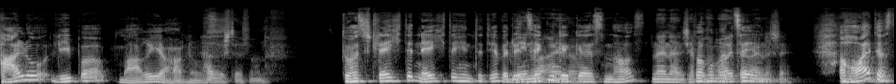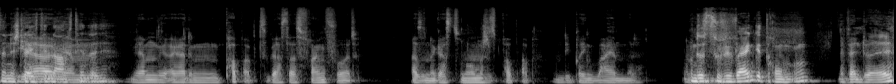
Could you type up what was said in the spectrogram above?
Hallo, lieber Marianus. Hallo, Stefan. Du hast schlechte Nächte hinter dir, weil du eine. gegessen hast? Nein, nein, ich habe heute erzähl? eine schlechte. Ach, heute hast du eine schlechte ja, Nacht wir hinter dir. haben, wir haben gerade einen Pop-up zu Gast aus Frankfurt. Also ein gastronomisches Pop-up. Und die bringen Wein mit. Und du hast zu viel Wein getrunken? Eventuell.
